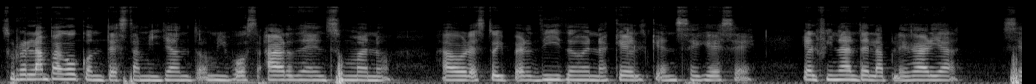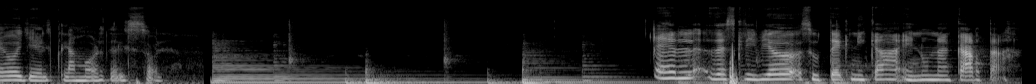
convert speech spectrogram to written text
Su relámpago contesta mi llanto, mi voz arde en su mano. Ahora estoy perdido en aquel que enseguece y al final de la plegaria se oye el clamor del sol. Él describió su técnica en una carta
